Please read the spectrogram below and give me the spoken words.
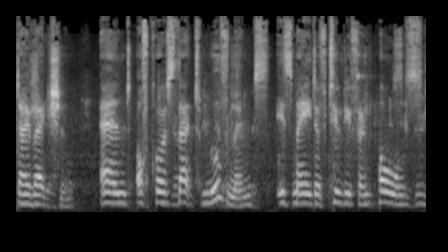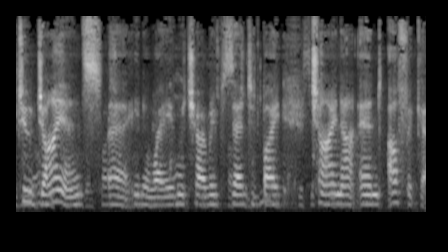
direction. And of course, that movement is made of two different poles, two giants, uh, in a way, which are represented by China and Africa,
